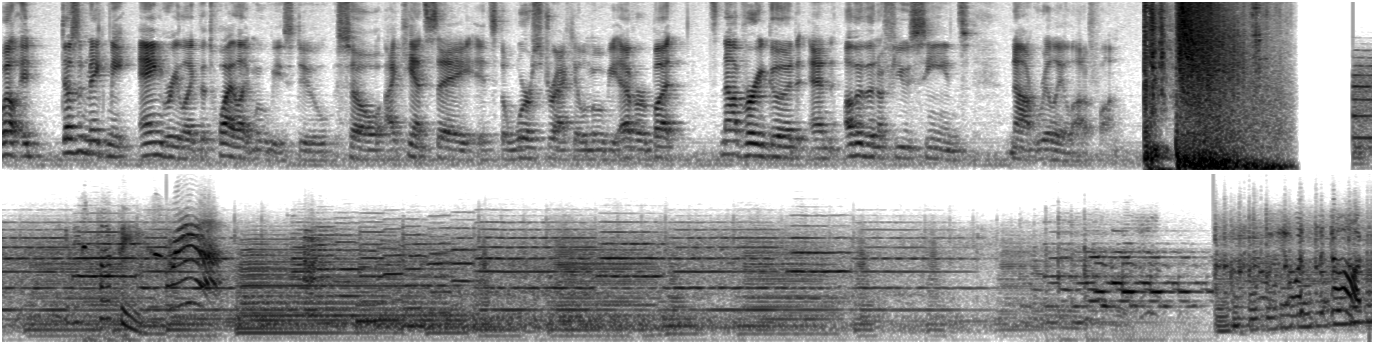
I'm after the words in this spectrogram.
Well, it doesn't make me angry like the Twilight movies do, so I can't say it's the worst Dracula movie ever, but it's not very good, and other than a few scenes, not really a lot of fun. These puppies. What's the dog? He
